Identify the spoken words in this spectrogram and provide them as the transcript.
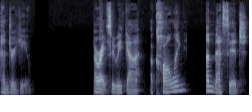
under you? All right. So we've got a calling, a message,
